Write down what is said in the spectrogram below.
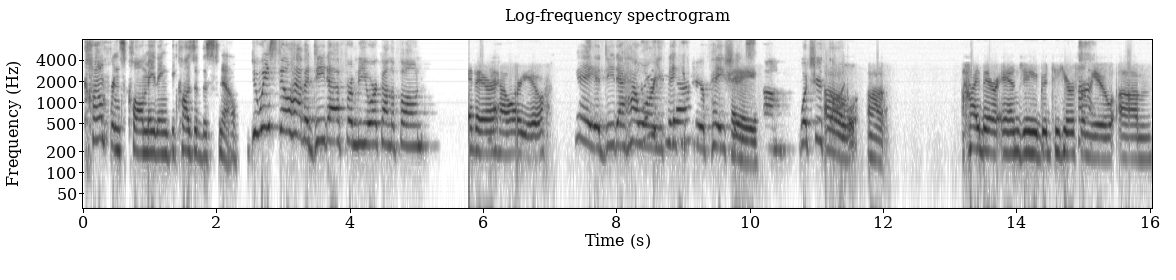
conference call meeting because of the snow. Do we still have Edita from New York on the phone? Hi there. How are you? Hey, Edita. How are you? Thank you for your patience. Hey. Um, what's your thought? Oh, uh, hi there, Angi. Good to hear from Hi. you. Um,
